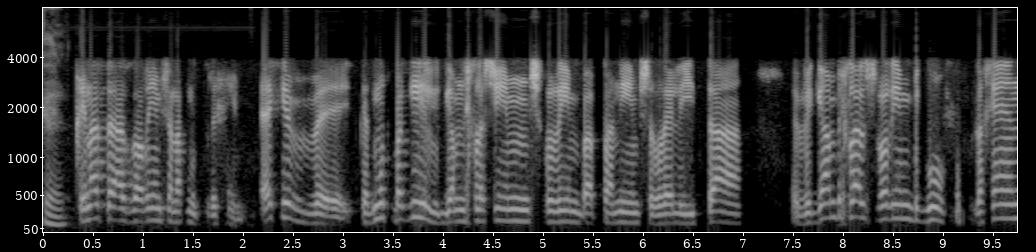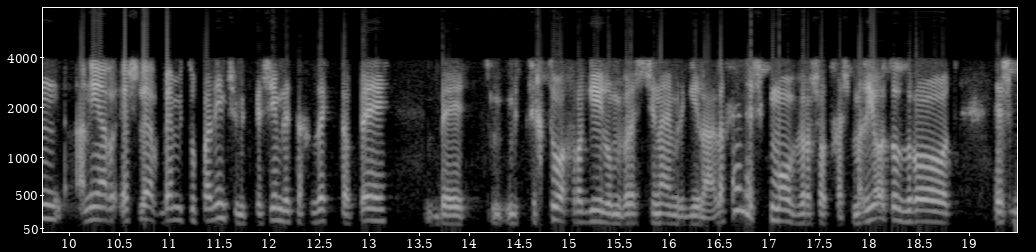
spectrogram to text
כן. מבחינת העזרים שאנחנו צריכים. עקב אה, התקדמות בגיל גם נחלשים שרירים בפנים, שרירי לעיטה. וגם בכלל שברים בגוף. לכן אני, יש לי הרבה מטופלים שמתקשים לתחזק את הפה בצחצוח רגיל ומברשת שיניים רגילה. לכן יש כמו ברשות חשמליות עוזרות, יש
